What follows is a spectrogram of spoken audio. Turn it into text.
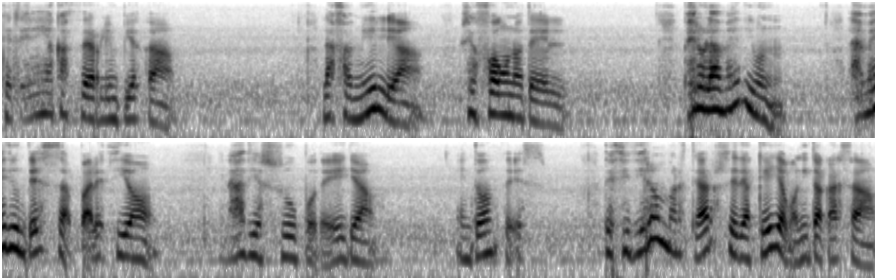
que tenía que hacer limpieza. La familia se fue a un hotel, pero la medium, la medium desapareció y nadie supo de ella. Entonces decidieron marcharse de aquella bonita casa.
